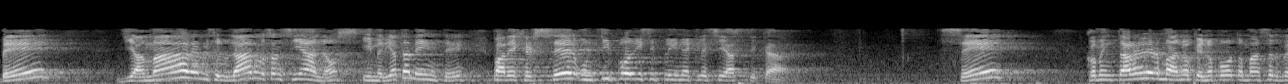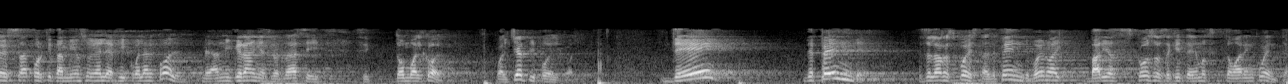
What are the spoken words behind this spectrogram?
B, llamar a mi celular a los ancianos inmediatamente para ejercer un tipo de disciplina eclesiástica. C, comentar al hermano que no puedo tomar cerveza porque también soy alérgico al alcohol. Me dan migrañas, ¿verdad? Si, si tomo alcohol, cualquier tipo de alcohol. D, depende. Esa es la respuesta, depende. Bueno, hay varias cosas aquí que tenemos que tomar en cuenta.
